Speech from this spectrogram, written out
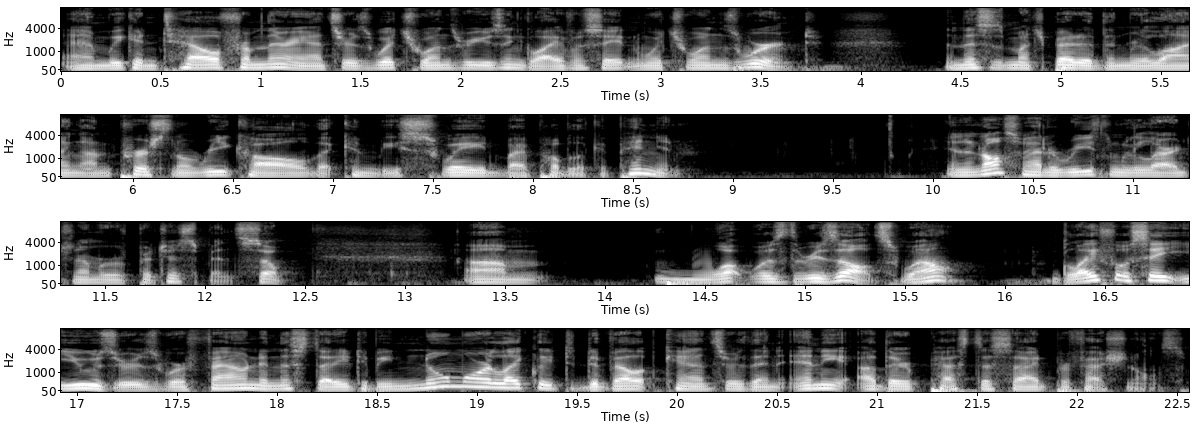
and we can tell from their answers which ones were using glyphosate and which ones weren't and this is much better than relying on personal recall that can be swayed by public opinion. And it also had a reasonably large number of participants. So, um, what was the results? Well, glyphosate users were found in the study to be no more likely to develop cancer than any other pesticide professionals.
